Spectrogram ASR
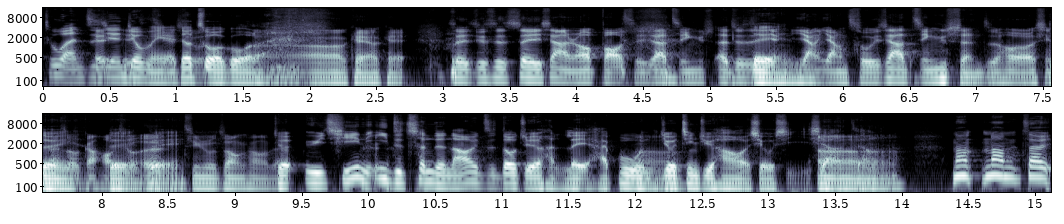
突然之间就没了，就错过了。OK OK，所以就是睡一下，然后保持一下精神，呃，就是养养出一下精神之后，醒的时候刚好就呃进入状况。就与其你一直撑着，然后一直都觉得很累，还不如你就进去好好休息一下，这样。那那在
